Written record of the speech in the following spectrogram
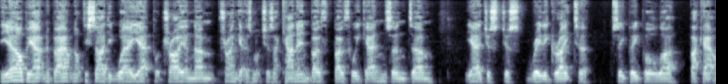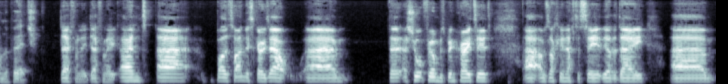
Yeah, I'll be out and about. Not decided where yet, but try and um, try and get as much as I can in both both weekends. And um, yeah, just just really great to see people uh, back out on the pitch. Definitely, definitely. And uh, by the time this goes out, um, the, a short film has been created. Uh, I was lucky enough to see it the other day, um,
